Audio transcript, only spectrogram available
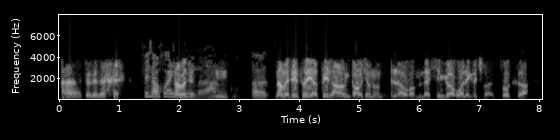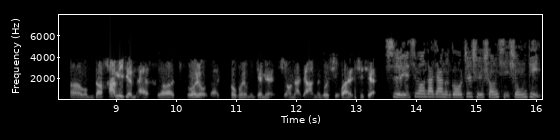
哎，对对对。非常欢迎你们啊。嗯。呃。那么这次也非常高兴能带着我们的新歌《我那个曲》做客。呃，我们的哈密电台和所有的众朋友们见面，希望大家能够喜欢，谢谢。是，也希望大家能够支持双喜兄弟。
